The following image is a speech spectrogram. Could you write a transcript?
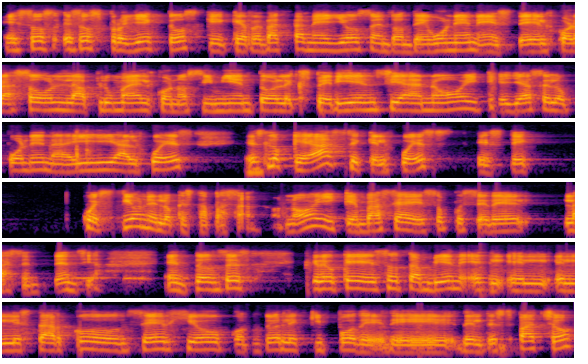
Esos, esos proyectos que, que, redactan ellos en donde unen este, el corazón, la pluma, el conocimiento, la experiencia, ¿no? Y que ya se lo ponen ahí al juez, es lo que hace que el juez este, cuestione lo que está pasando, ¿no? Y que en base a eso, pues se dé la sentencia. Entonces, creo que eso también, el, estar con Sergio, con todo el equipo de, del despacho,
